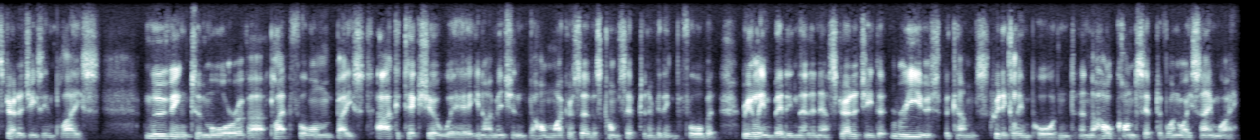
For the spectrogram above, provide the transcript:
strategies in place, moving to more of a platform based architecture where, you know, I mentioned the whole microservice concept and everything before, but really embedding that in our strategy that reuse becomes critically important and the whole concept of one way, same way.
